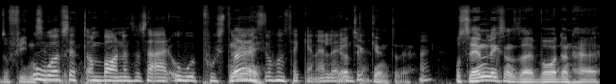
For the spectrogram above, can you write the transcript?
då finns inte Oavsett om barnen så är ouppfostrade situationstecken eller Jag inte. tycker inte det. Nej. Och sen liksom så här, vad den här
